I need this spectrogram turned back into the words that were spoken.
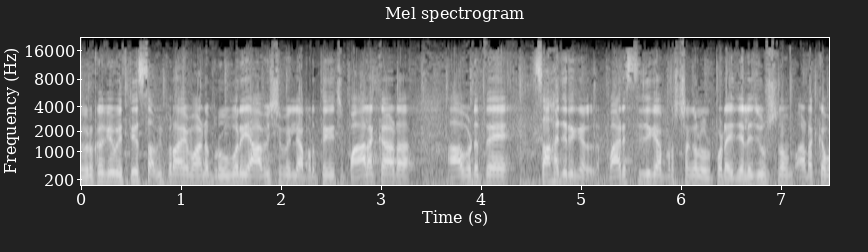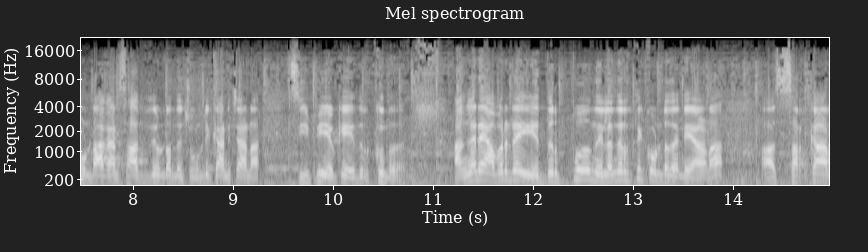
ഇവർക്കൊക്കെ വ്യത്യസ്ത അഭിപ്രായമാണ്. ബ്രൂവറി ആവശ്യമില്ല പ്രത്യേകിച്ച് പാലക്കാട് അവിടുത്തെ സാഹചര്യങ്ങൾ പാരിസ്ഥിതിക പ്രശ്നങ്ങൾ ഉൾപ്പെടെ ജലചൂഷണം അടക്കമുണ്ടാകാൻ സാധ്യതയുണ്ടെന്ന് ചൂണ്ടിക്കാണിച്ചാണ് സി പി ഐ ഒക്കെ എതിർക്കുന്നത്. അങ്ങനെ അവരുടെ എതിർപ്പ് നിലനിർത്തിക്കൊണ്ട് തന്നെയാണ് സർക്കാർ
